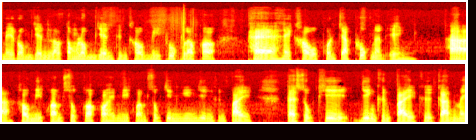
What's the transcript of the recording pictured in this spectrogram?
ไม่ร่มเย็น เราต้องร่มเย็นถึงเขามีทุกข์เราก็ แผ่ให้เขาพ้นจากทุกข์นั่นเอง ถ้าเขามีความสุขก็ขอให้มีความสุขยิ่งยิ่งยิ่งขึ้นไป แต่สุขที่ยิ่งขึ้นไปคือการไม่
